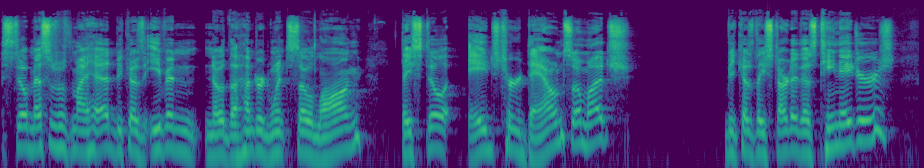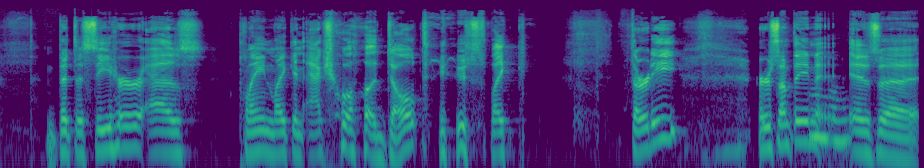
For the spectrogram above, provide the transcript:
Still messes with my head because even though the hundred went so long, they still aged her down so much because they started as teenagers that to see her as playing like an actual adult who's like 30 or something is uh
